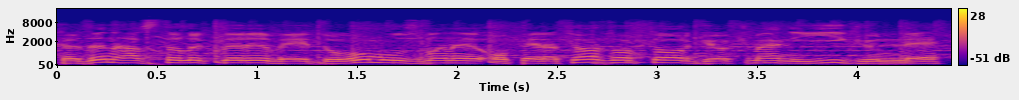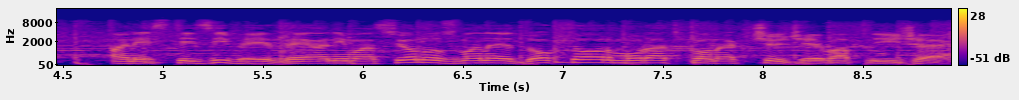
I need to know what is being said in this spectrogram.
Kadın hastalıkları ve doğum uzmanı operatör doktor Gökmen İyigün'le anestezi ve reanimasyon uzmanı doktor Murat Konakçı cevaplayacak.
